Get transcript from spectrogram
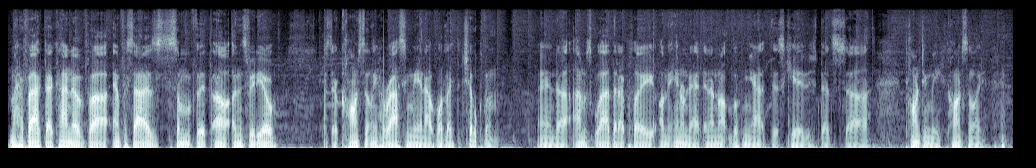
matter of fact, I kind of uh, emphasized some of it uh, in this video because they're constantly harassing me, and I would like to choke them. And uh, I'm just glad that I play on the internet, and I'm not looking at this kid that's uh, taunting me constantly.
